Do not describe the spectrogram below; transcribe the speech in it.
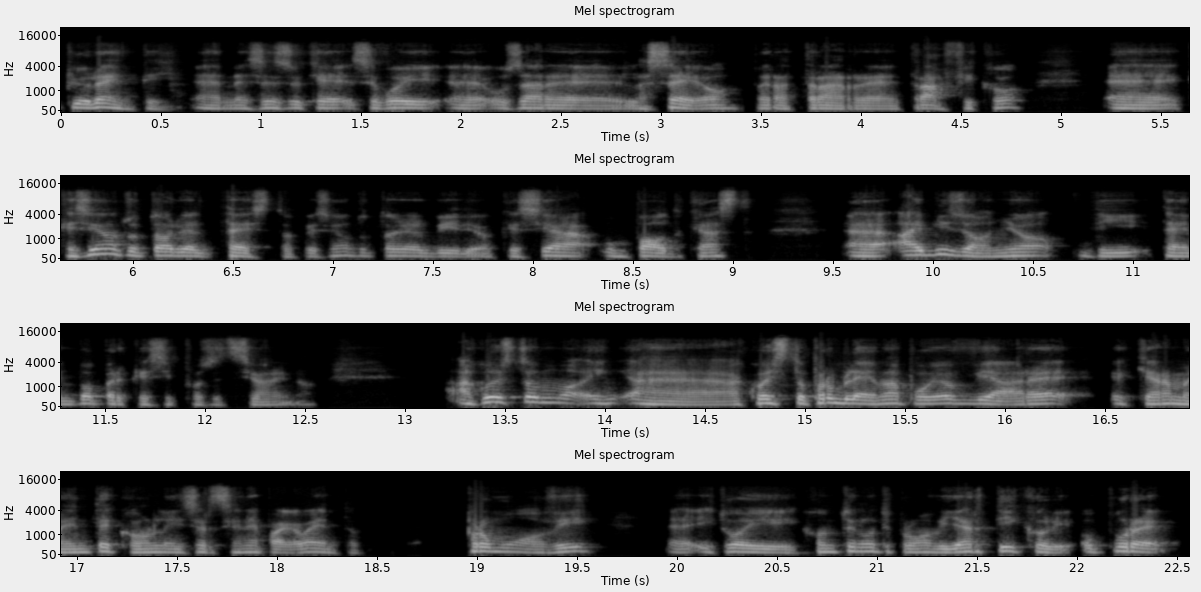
più lenti, eh, nel senso che se vuoi usare la SEO per attrarre traffico, che sia un tutorial testo, che sia un tutorial video, che sia un podcast, eh, hai bisogno di tempo perché si posizionino. A questo, eh, a questo problema puoi ovviare eh, chiaramente con le inserzioni a pagamento. Promuovi eh, i tuoi contenuti, promuovi gli articoli, oppure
